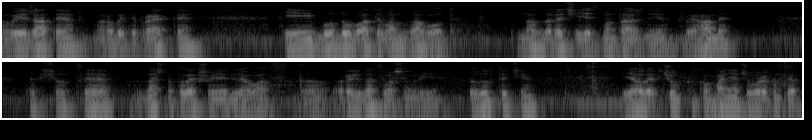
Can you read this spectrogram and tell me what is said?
виїжджати, робити проекти і будувати вам завод. У нас, до речі, є монтажні бригади, так що це значно полегшує для вас е, реалізацію вашої мрії. До зустрічі. Я Олег Чуб, компанія Чубора Концепт.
